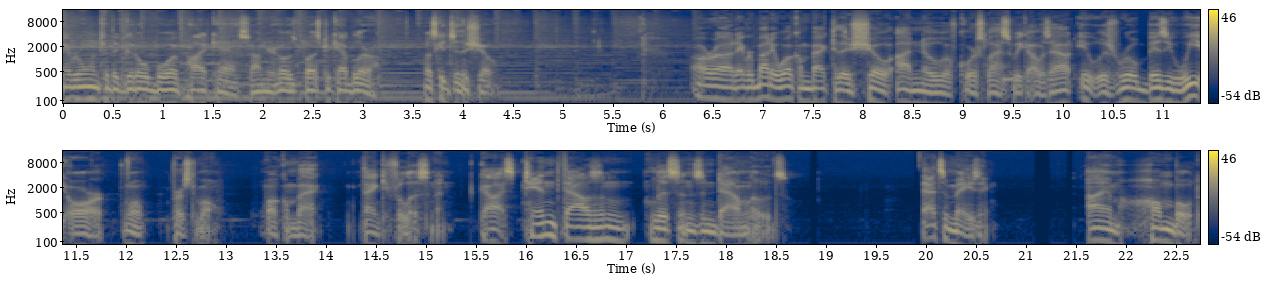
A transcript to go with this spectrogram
everyone to the Good Old Boy Podcast. I'm your host, Buster Caballero. Let's get to the show. All right, everybody, welcome back to this show. I know, of course, last week I was out. It was real busy. We are, well, first of all, welcome back. Thank you for listening. Guys, 10,000 listens and downloads. That's amazing. I am humbled.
